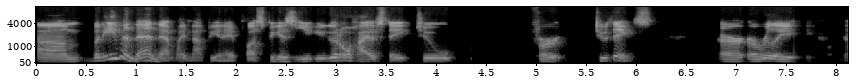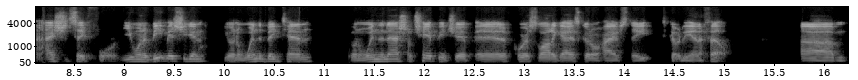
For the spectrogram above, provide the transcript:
Um, but even then, that might not be an A plus because you, you go to Ohio State to for two things, or, or really, I should say four. You want to beat Michigan, you want to win the Big Ten, you want to win the national championship. And of course, a lot of guys go to Ohio State to go to the NFL. Um,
